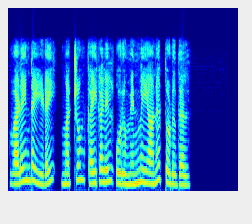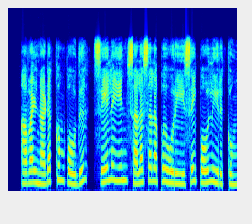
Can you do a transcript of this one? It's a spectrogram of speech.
வளைந்த இடை மற்றும் கைகளில் ஒரு மென்மையான தொடுதல். அவள் நடக்கும் போது சேலையின் சலசலப்பு ஒரு இசை போல் இருக்கும்.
